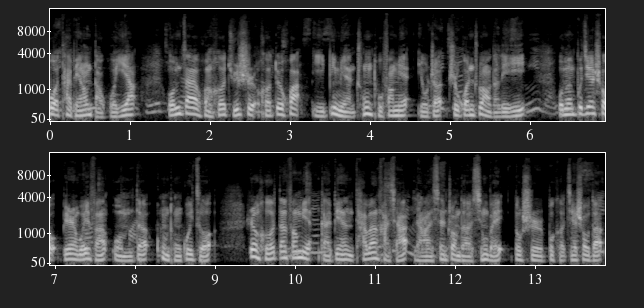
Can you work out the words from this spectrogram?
或太平洋岛国一样，我们在缓和局势和对话，以避免冲。”突方面有着至关重要的利益，我们不接受别人违反我们的共同规则。任何单方面改变台湾海峡两岸现状的行为都是不可接受的。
